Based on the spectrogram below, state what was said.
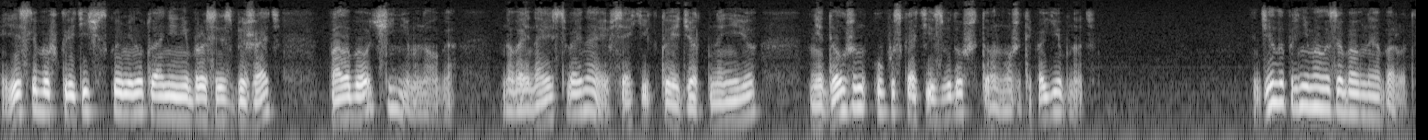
Если бы в критическую минуту они не бросились бежать, пало бы очень немного. Но война есть война, и всякий, кто идет на нее, не должен упускать из виду, что он может и погибнуть. Дело принимало забавный оборот.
